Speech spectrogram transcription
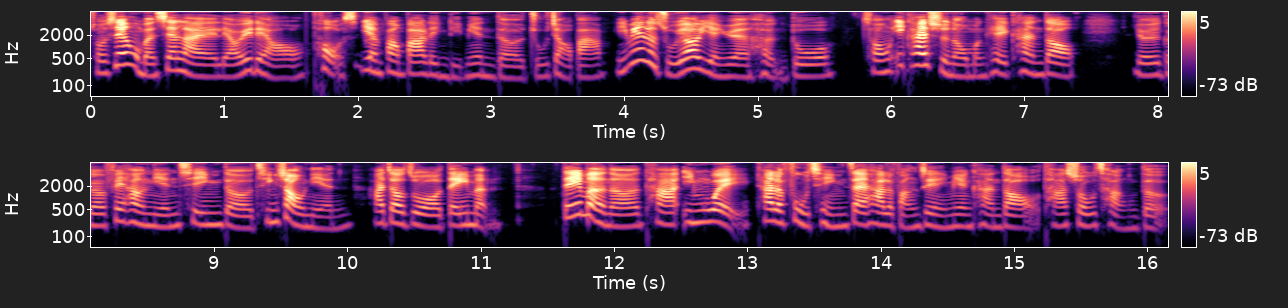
首先，我们先来聊一聊《Pose 验放八零》里面的主角吧。里面的主要演员很多，从一开始呢，我们可以看到有一个非常年轻的青少年，他叫做 Damon。Damon 呢，他因为他的父亲在他的房间里面看到他收藏的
